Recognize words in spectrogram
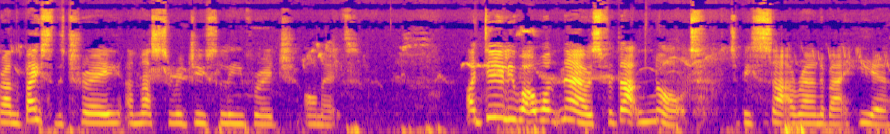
around the base of the tree and that's to reduce leverage on it. Ideally what I want now is for that knot to be sat around about here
